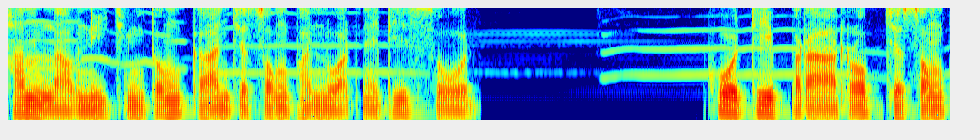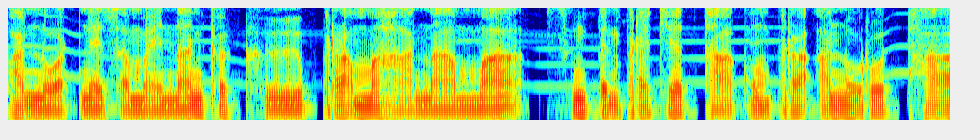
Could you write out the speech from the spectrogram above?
ท่านเหล่านี้จึงต้องการจะทรงผนวดในที่สุด ผู้ที่ปรารบจะทรงผนวดในสมัยนั้นก็คือ พระมหานามะ ซึ่งเป็นพระเชษฐาของพระอนุรุทธะ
